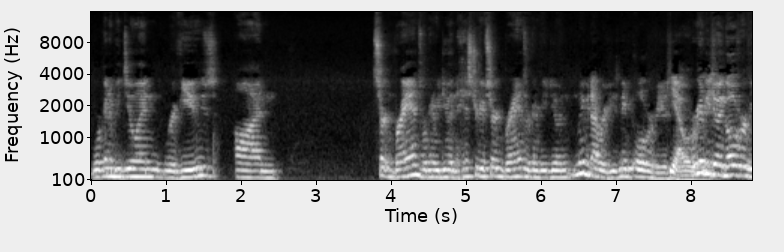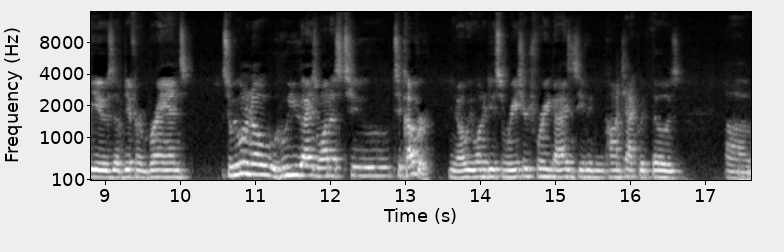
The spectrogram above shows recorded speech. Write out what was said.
We're going to be doing reviews on certain brands. We're going to be doing the history of certain brands. We're going to be doing maybe not reviews, maybe overviews. Yeah, We're going to be doing overviews of different brands. So we want to know who you guys want us to to cover. You know, we want to do some research for you guys and see if we can contact with those uh,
